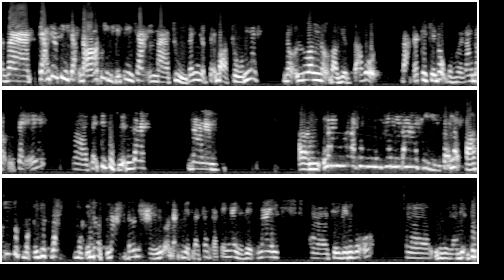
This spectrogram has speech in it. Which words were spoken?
Và kéo theo tình trạng đó thì cái tình trạng mà chủ doanh nghiệp sẽ bỏ trốn này nợ lương nợ bảo hiểm xã hội và các cái chế độ của người lao động sẽ uh, sẽ tiếp tục diễn ra. Và um, năm 2023 thì sẽ lại có tiếp tục một cái việc giảm một cái đợt giảm đơn hàng nữa đặc biệt là trong các cái ngành dệt may uh, chế biến gỗ uh, rồi là điện tử.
